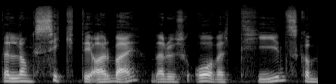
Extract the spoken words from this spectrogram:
Det er langsiktig arbeid der du over tid skal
